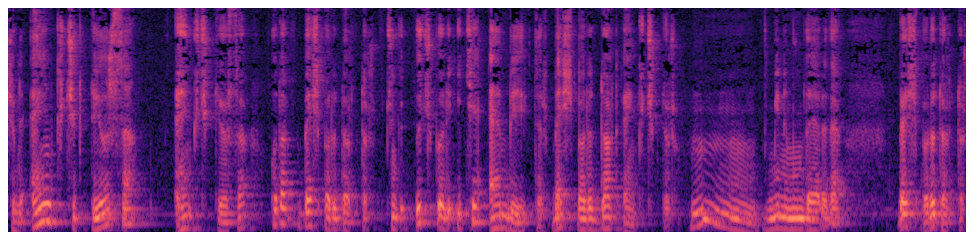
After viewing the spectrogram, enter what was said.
Şimdi en küçük diyorsa, en küçük diyorsa o da 5 bölü 4'tür. Çünkü 3 bölü 2 en büyüktür. 5 bölü 4 en küçüktür. Hmm, minimum değeri de 5 bölü 4'tür.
